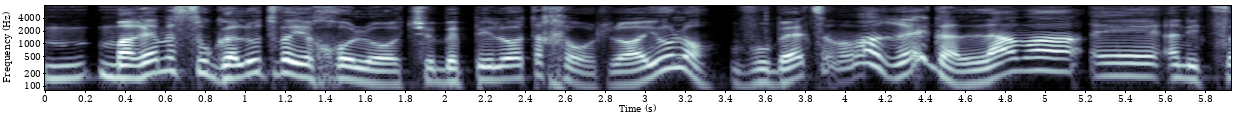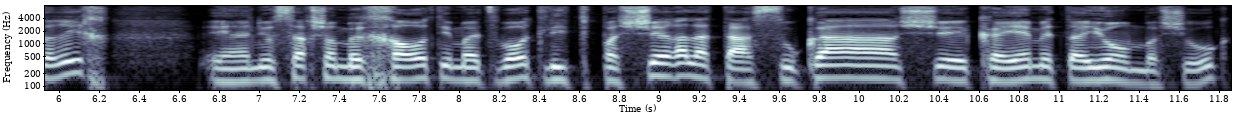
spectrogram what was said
ומראה מסוגלות ויכולות שבפעילויות אחרות לא היו לו. והוא בעצם אמר, רגע, למה אה, אני צריך... אה, אני עושה עכשיו מירכאות עם האצבעות, להתפשר על התעסוקה שקיימת היום בשוק.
